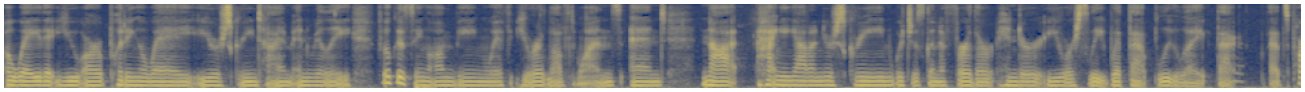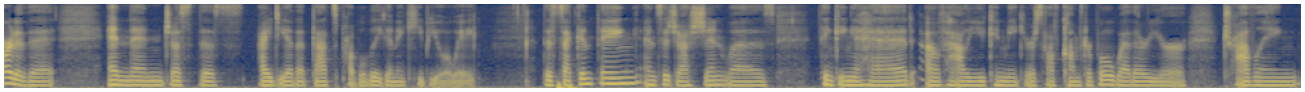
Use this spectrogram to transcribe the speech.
a way that you are putting away your screen time and really focusing on being with your loved ones and not hanging out on your screen, which is going to further hinder your sleep with that blue light, that that's part of it. And then just this idea that that's probably going to keep you awake. The second thing and suggestion was thinking ahead of how you can make yourself comfortable, whether you're traveling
